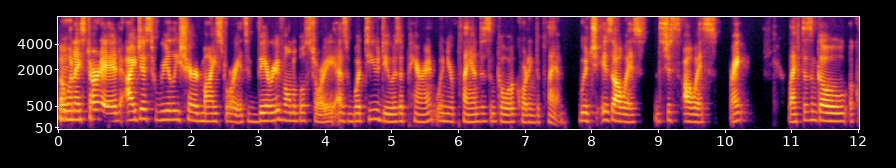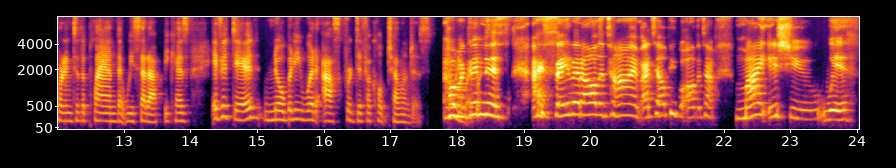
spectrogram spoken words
But mm-hmm. when I started, I just really shared my story. It's a very vulnerable story as what do you do as a parent when your plan doesn't go according to plan, which is always, it's just always right? Life doesn't go according to the plan that we set up because if it did, nobody would ask for difficult challenges. Oh my goodness. I say that all the time. I tell people all the time. My issue with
